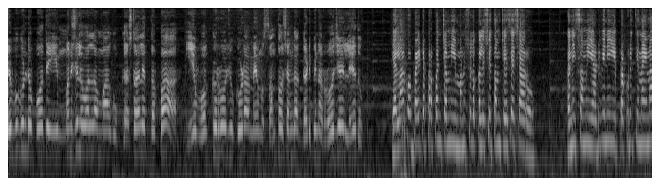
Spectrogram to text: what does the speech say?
చెప్పుకుంటూ పోతే ఈ మనుషుల వల్ల మాకు కష్టాలే తప్ప ఏ ఒక్క రోజు కూడా మేము సంతోషంగా గడిపిన రోజే లేదు. ఎలాగో బయట ప్రపంచం ఈ మనుషులు కలుషితం చేసేశారు. కనీసం ఈ అడవిని ఈ ప్రకృతినైనా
